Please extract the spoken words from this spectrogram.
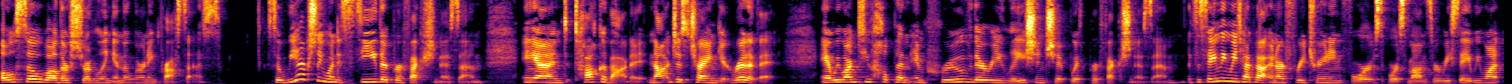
also while they're struggling in the learning process. So we actually want to see their perfectionism and talk about it, not just try and get rid of it. And we want to help them improve their relationship with perfectionism. It's the same thing we talk about in our free training for sports moms, where we say we want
